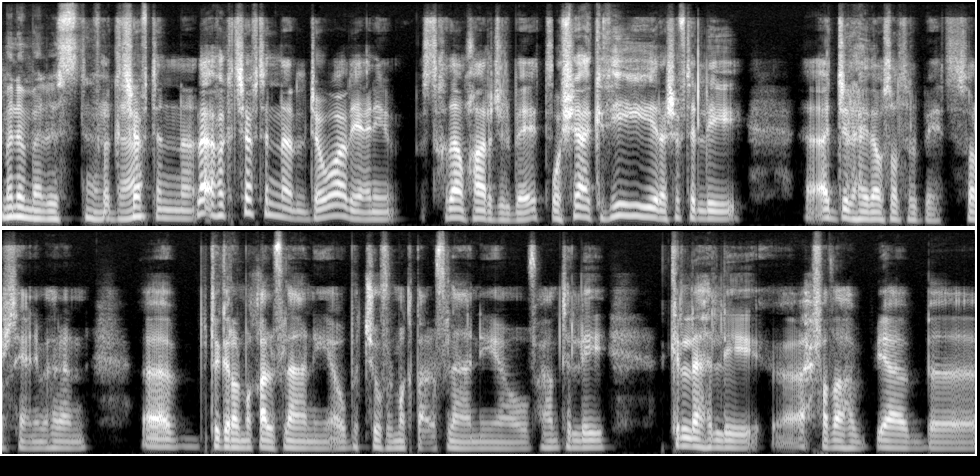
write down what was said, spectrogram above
minimalist فاكتشفت إن لا فاكتشفت إن الجوال يعني استخدام خارج البيت وأشياء كثيرة شفت اللي أجلها إذا وصلت البيت. صرت يعني مثلا آه، بتقرأ المقال الفلاني أو بتشوف المقطع الفلاني أو فهمت اللي كله اللي أحفظه يا ب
